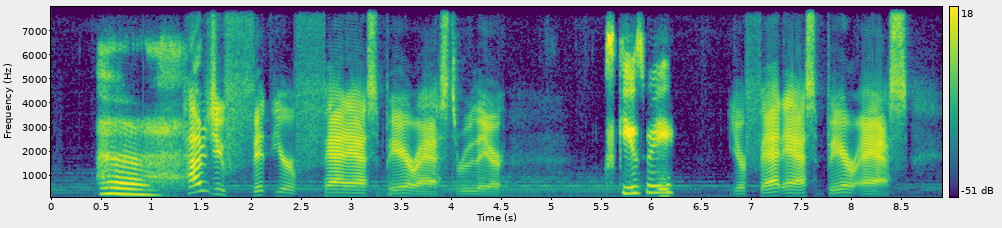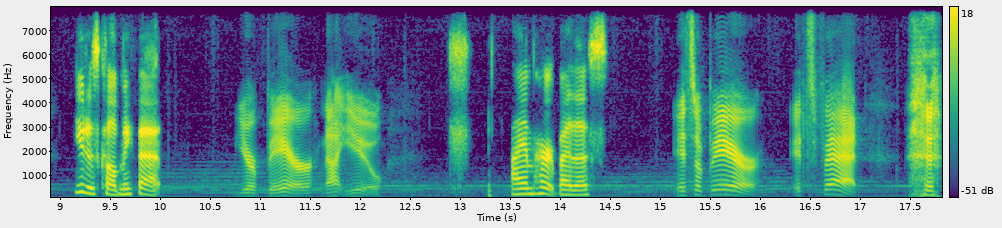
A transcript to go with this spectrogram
How did you fit your fat ass bear ass through there? Excuse me? Your fat ass bear ass. You just called me fat. Your bear, not you. I am hurt by this. It's a bear. It's fat.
